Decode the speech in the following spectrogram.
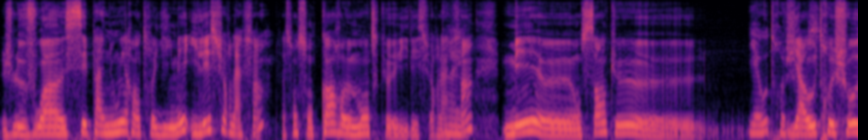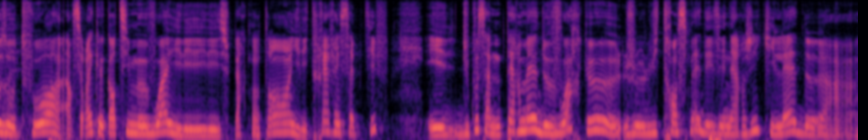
je le vois s'épanouir, entre guillemets. Il est sur la fin. De toute façon, son corps montre qu'il est sur la fin. Mais on sent que il y a autre chose. Il y a autre chose autour. Alors c'est vrai que quand il me voit, il est, super content, il est très réceptif. Et du coup, ça me permet de voir que je lui transmets des énergies qui l'aident à...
